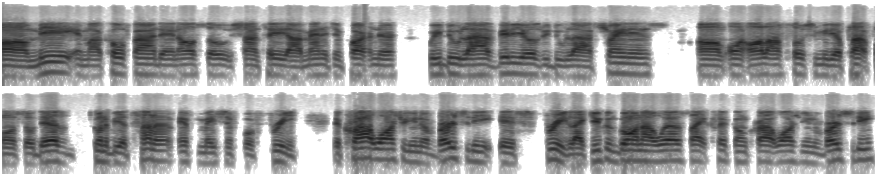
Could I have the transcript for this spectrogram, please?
Um, me and my co-founder and also Shantae, our managing partner, we do live videos, we do live trainings um, on all our social media platforms. So there's going to be a ton of information for free the Crowd Wall Street University is free. Like you can go on our website, click on Crowd Wall Street University,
